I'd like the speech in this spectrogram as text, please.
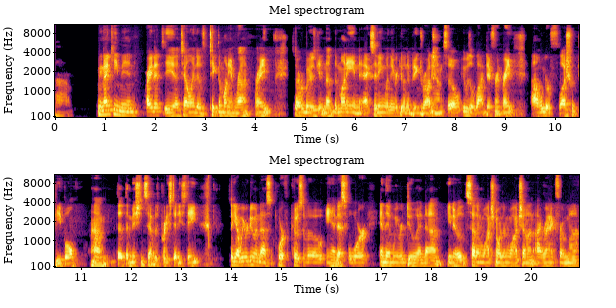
Um, I mean, I came in right at the uh, tail end of take the money and run, right? So everybody was getting the, the money and exiting when they were doing a big drawdown. So it was a lot different, right? Uh, we were flush with people. Um, the, the mission set was pretty steady state. So yeah, we were doing uh, support for Kosovo and SFOR, and then we were doing, um, you know, Southern Watch, Northern Watch on Iraq from uh,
